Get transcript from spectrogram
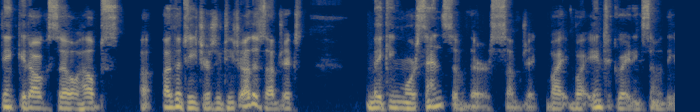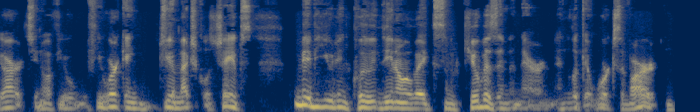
think it also helps uh, other teachers who teach other subjects making more sense of their subject by by integrating some of the arts. You know, if you if you work in geometrical shapes, maybe you'd include you know like some cubism in there and, and look at works of art and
